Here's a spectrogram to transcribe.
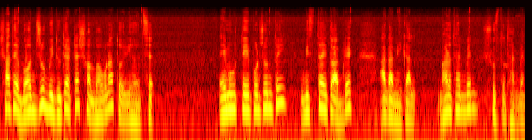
সাথে বজ্র বিদ্যুতের একটা সম্ভাবনা তৈরি হয়েছে। এই মুহূর্তে এই পর্যন্তই। বিস্তারিত আপডেট আগামীকাল। ভালো থাকবেন, সুস্থ থাকবেন।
